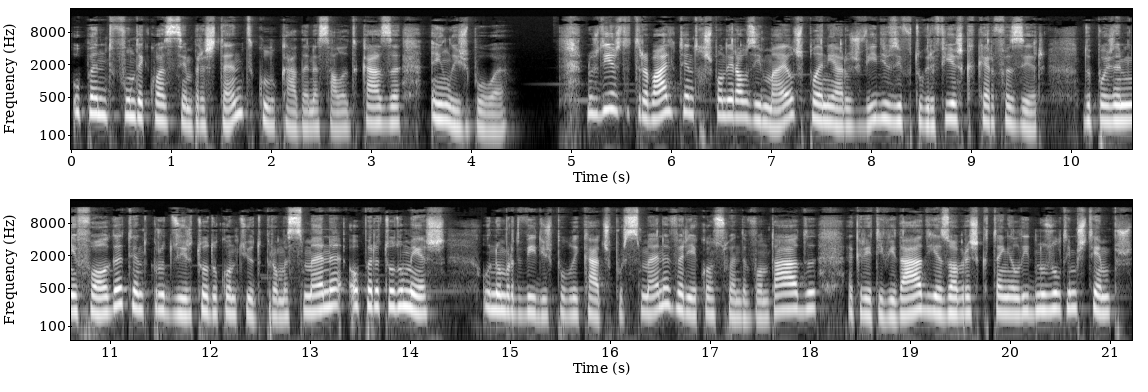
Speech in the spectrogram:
O pano de fundo é quase sempre a estante, colocada na sala de casa, em Lisboa. Nos dias de trabalho, tento responder aos e-mails, planear os vídeos e fotografias que quero fazer. Depois, na minha folga, tento produzir todo o conteúdo para uma semana ou para todo o mês. O número de vídeos publicados por semana varia consoante a vontade, a criatividade e as obras que tenha lido nos últimos tempos.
